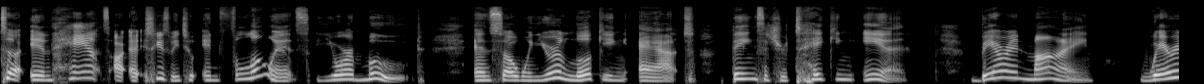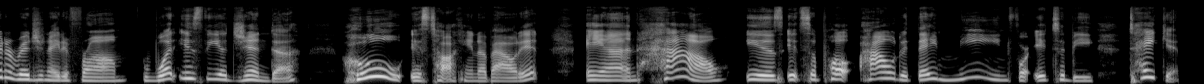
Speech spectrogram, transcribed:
to enhance, or, uh, excuse me, to influence your mood. And so when you're looking at things that you're taking in, bear in mind where it originated from, what is the agenda, who is talking about it, and how is it supposed how did they mean for it to be taken?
